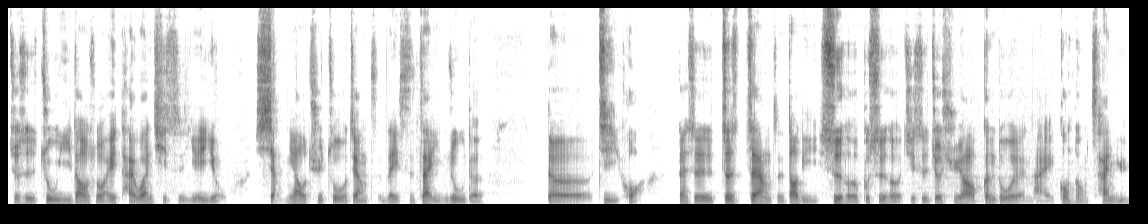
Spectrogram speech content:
就是注意到说，哎，台湾其实也有想要去做这样子类似再引入的的计划，但是这这样子到底适合不适合，其实就需要更多人来共同参与，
